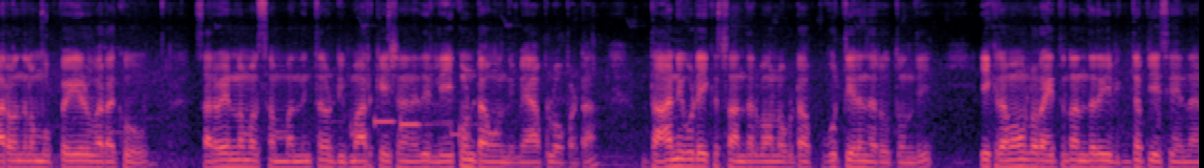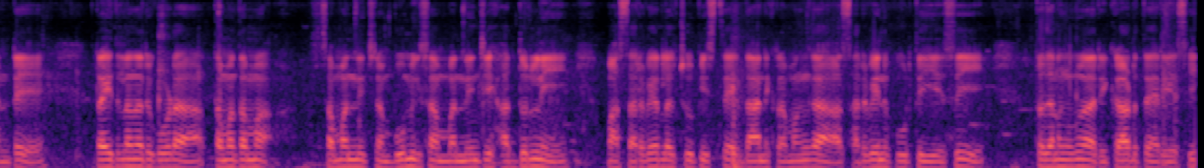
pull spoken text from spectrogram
ఆరు వందల ముప్పై ఏడు వరకు సర్వే నెంబర్ సంబంధించిన డిమార్కేషన్ అనేది లేకుండా ఉంది మ్యాప్ లోపల దాన్ని కూడా ఈ సందర్భంలో ఒకట పూర్తి చేయడం జరుగుతుంది. ఈ క్రమంలో రైతులందరికీ విజ్ఞప్తి చేసేది ఏంటంటే రైతులందరూ కూడా తమ తమ సంబంధించిన భూమికి సంబంధించి హద్దుల్ని మా సర్వేలో చూపిస్తే దాని క్రమంగా సర్వేని పూర్తి చేసి తదనుగుణంగా రికార్డు తయారు చేసి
